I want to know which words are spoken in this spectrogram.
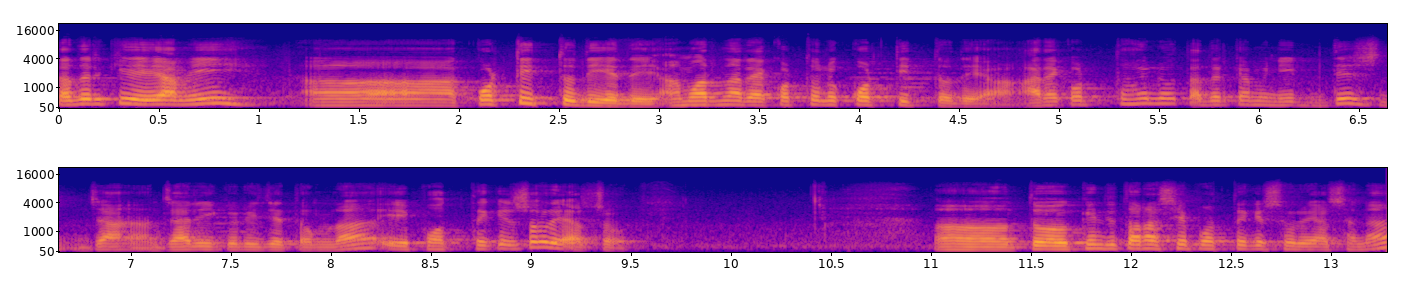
তাদেরকে আমি কর্তৃত্ব দিয়ে দেই। আমার না এক অর্থ হলো কর্তৃত্ব দেয়া। আর এক অর্থ হলো তাদেরকে আমি নির্দেশ জারি করি যে তোমরা এ পথ থেকে সরে আসো। তো কিন্তু তারা সে পথ থেকে সরে আসে না।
